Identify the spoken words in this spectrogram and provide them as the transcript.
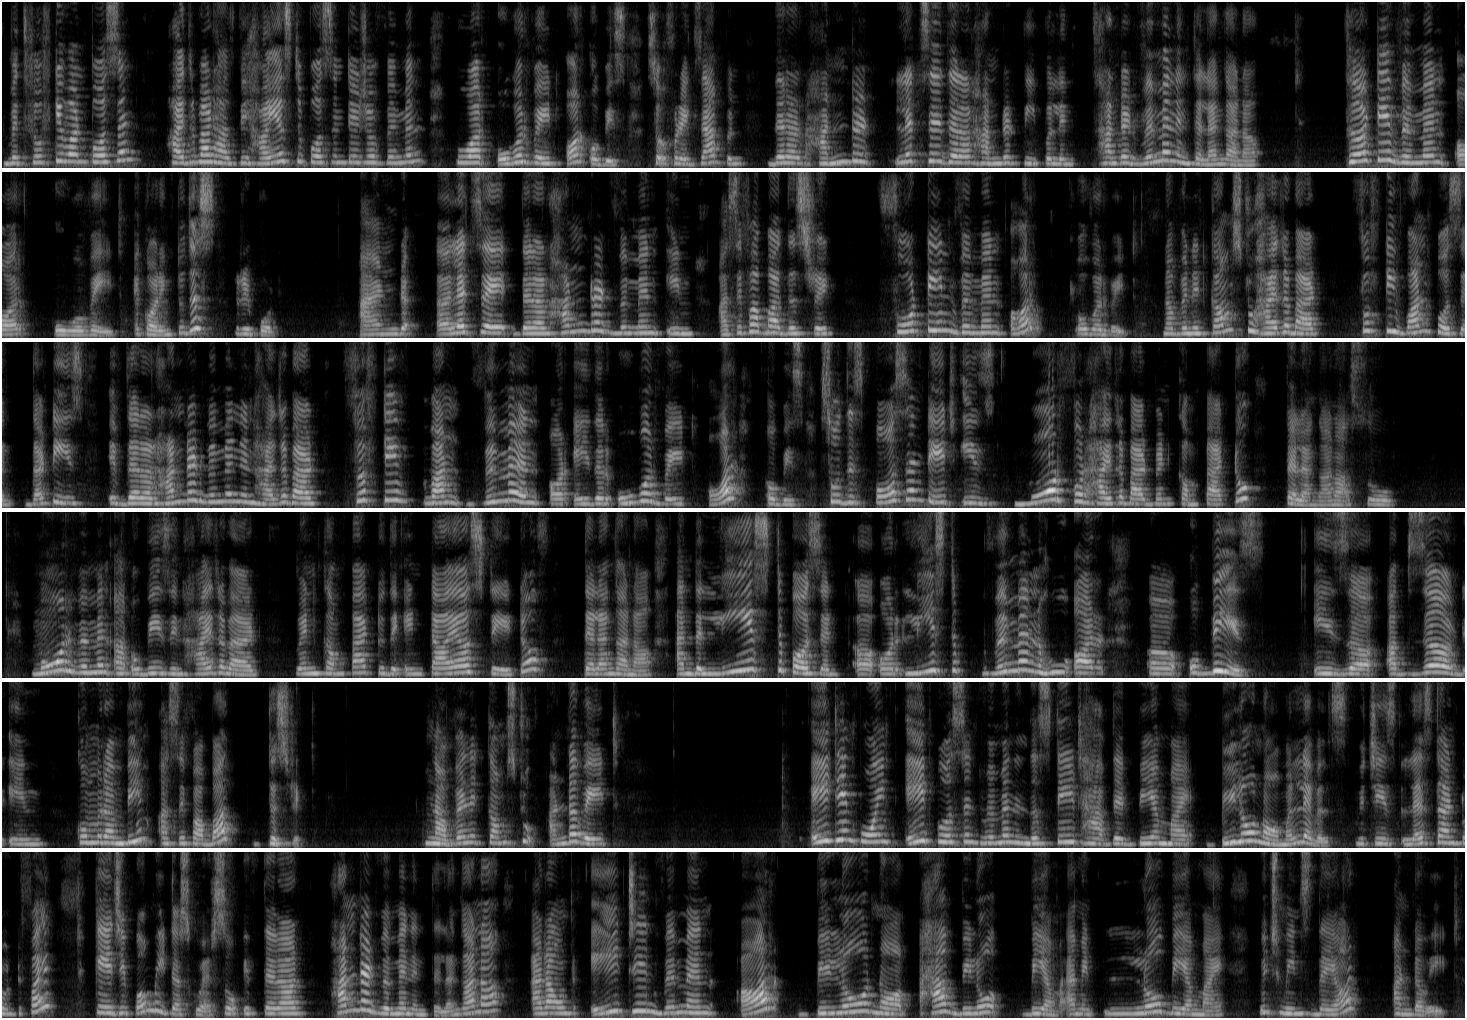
With 51%, Hyderabad has the highest percentage of women who are overweight or obese. So, for example, there are 100, let's say there are 100 people in 100 women in Telangana, 30 women are overweight according to this report. And uh, let's say there are 100 women in Asifabad district, 14 women are overweight. Now, when it comes to Hyderabad, 51%, that is if there are 100 women in Hyderabad, 51 women are either overweight or obese. So this percentage is more for Hyderabad when compared to Telangana. So more women are obese in Hyderabad when compared to the entire state of Telangana and the least percent uh, or least women who are uh, obese is uh, observed in Komrambim, Asifabad district. Now, when it comes to underweight, 18.8% women in the state have their BMI below normal levels, which is less than 25 kg per meter square. So, if there are 100 women in Telangana, around 18 women are below norm, have below BMI, I mean low BMI, which means they are underweight.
